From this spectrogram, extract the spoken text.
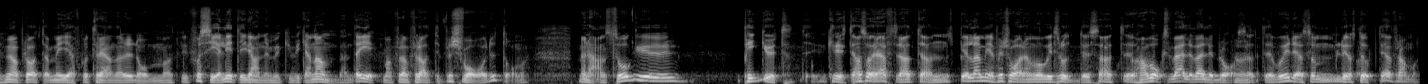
som jag pratade med IFK-tränaren om att vi får se lite grann hur mycket vi kan använda Ekman framförallt i försvaret då. Men han såg ju pigg ut. Christian sa efter att han spelar mer försvar än vad vi trodde så att eh, han var också väldigt väldigt bra så att det var ju det som löste upp det här framåt.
